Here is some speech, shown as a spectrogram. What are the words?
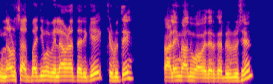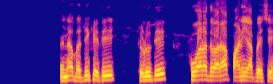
ઉનાળુ શાકભાજીમાં વેલાવાળા તરીકે ખેડૂતે કાળેંગળાનું વાવેતર કરેલું છે. અને બધી ખેતી ખેડૂતે ફુવારા દ્વારા પાણી આપે છે.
